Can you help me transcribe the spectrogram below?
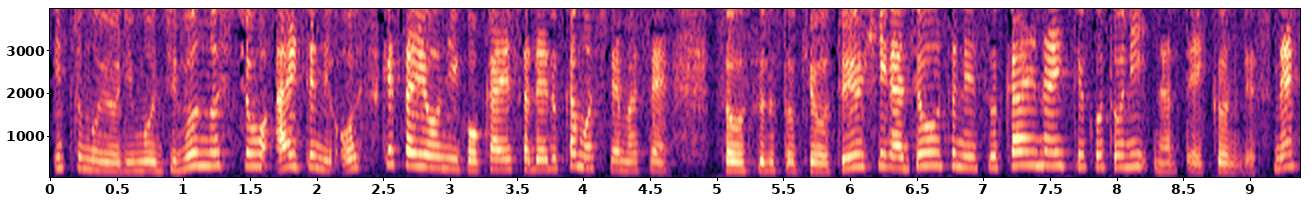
いつもよりも自分の主張を相手に押し付けたように誤解されるかもしれません。そうすると今日という日が上手に使えないということになっていくんですね。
